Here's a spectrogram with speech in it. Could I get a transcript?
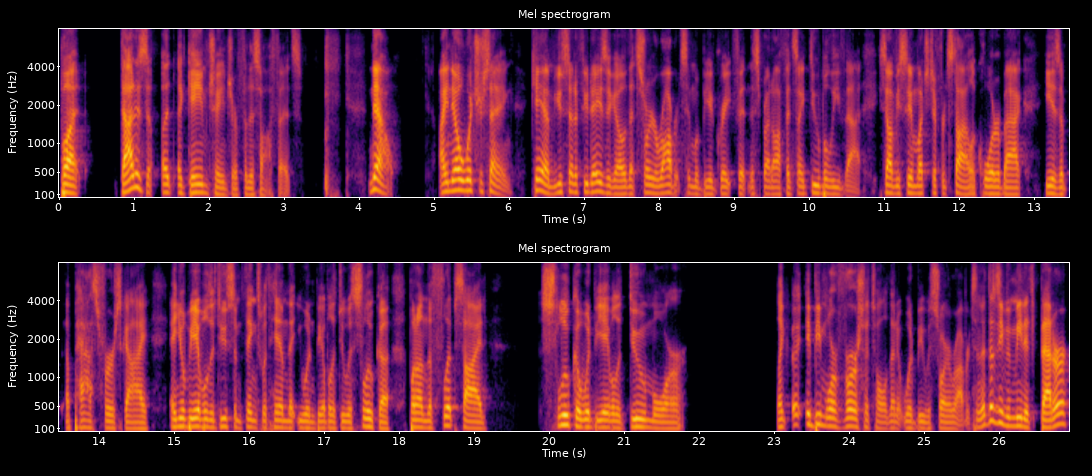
but that is a, a game changer for this offense. now, I know what you're saying. Cam, you said a few days ago that Sawyer Robertson would be a great fit in the spread offense. I do believe that. He's obviously a much different style of quarterback. He is a, a pass first guy, and you'll be able to do some things with him that you wouldn't be able to do with Sluka. But on the flip side, Sluka would be able to do more. Like it'd be more versatile than it would be with Sawyer Robertson. That doesn't even mean it's better,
